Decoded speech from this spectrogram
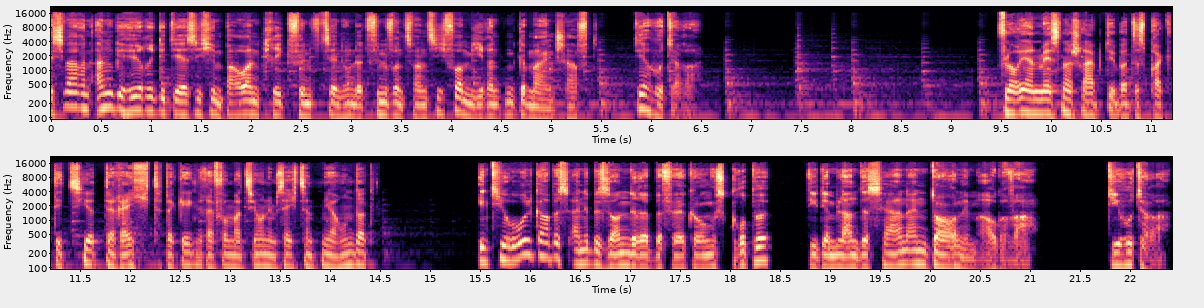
Es waren Angehörige der sich im Bauernkrieg 1525 formierenden Gemeinschaft der Hutterer. Florian Messner schreibt über das praktizierte Recht der Gegenreformation im 16. Jahrhundert. In Tirol gab es eine besondere Bevölkerungsgruppe, die dem Landesherrn ein Dorn im Auge war. Die Hutterer.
